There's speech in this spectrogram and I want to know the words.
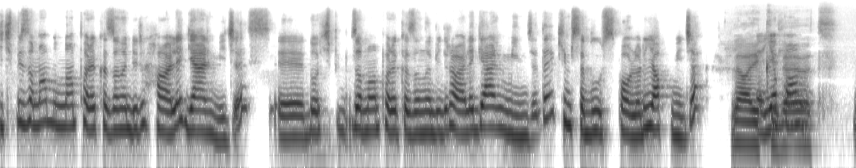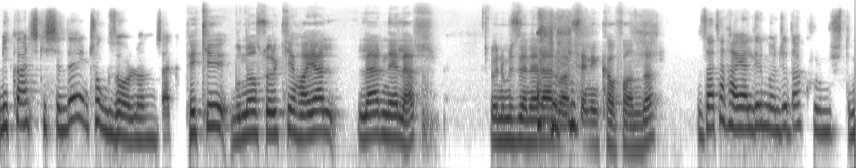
hiçbir zaman bundan para kazanabilir hale gelmeyeceğiz. E, hiçbir zaman para kazanabilir hale gelmeyince de kimse bu sporları yapmayacak. Layıkıyla yapan- evet. Birkaç kişi de çok zorlanacak. Peki bundan sonraki hayaller neler? Önümüzde neler var senin kafanda? Zaten hayallerimi önceden kurmuştum.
